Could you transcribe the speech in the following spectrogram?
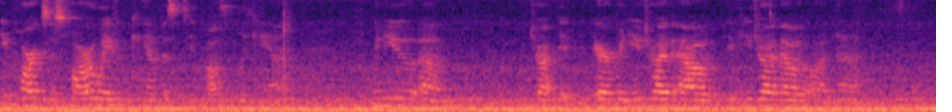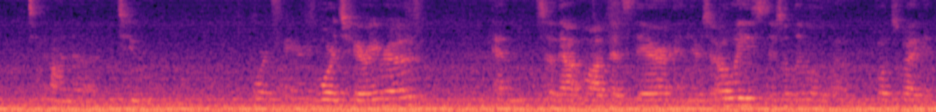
He parks as far away from campus as he possibly can. When you um, drive, Eric, when you drive out, if you drive out on uh, to- on uh, to Ward's Ferry. Ward's Ferry Road, and so that lot that's there, and there's always, there's a little uh, Volkswagen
